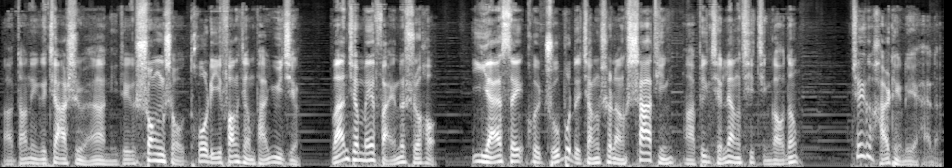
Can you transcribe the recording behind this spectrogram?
啊，当那个驾驶员啊，你这个双手脱离方向盘预警，完全没反应的时候，ESA 会逐步的将车辆刹停啊，并且亮起警告灯，这个还是挺厉害的。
